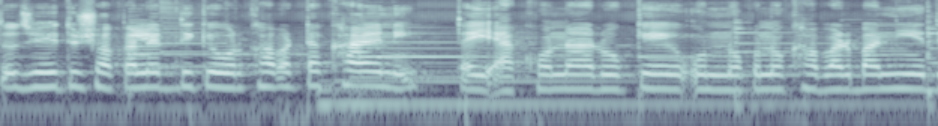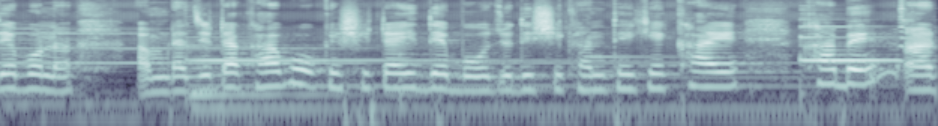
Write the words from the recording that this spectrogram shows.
তো যেহেতু সকালের দিকে ওর খাবারটা খায়নি, তাই এখন আর ওকে অন্য কোনো খাবার বানিয়ে দেব না। আমরা যেটা খাব, ওকে সেটাই দেবো। যদি সেখান থেকে খায়, খাবে, আর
